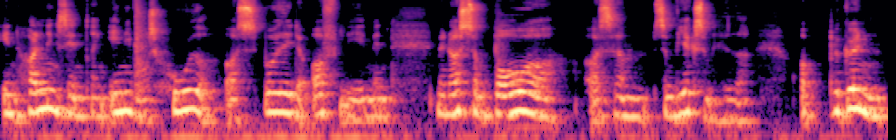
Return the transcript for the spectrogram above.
en holdningsændring ind i vores hoveder, også både i det offentlige, men, men også som borgere og som, som virksomheder, og begynde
